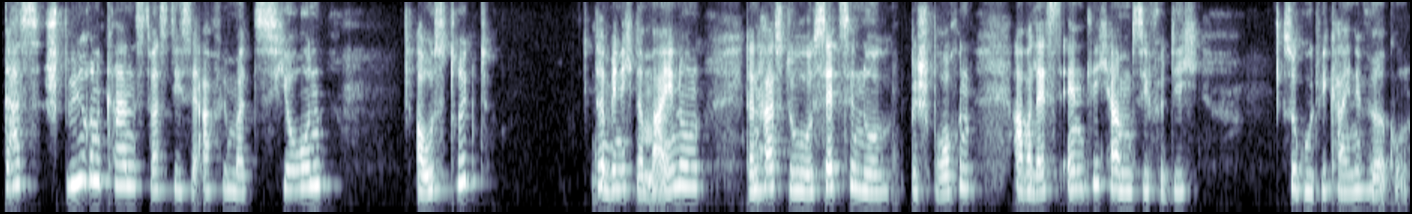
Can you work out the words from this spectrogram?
das spüren kannst, was diese Affirmation ausdrückt, dann bin ich der Meinung, dann hast du Sätze nur besprochen, aber letztendlich haben sie für dich so gut wie keine Wirkung.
